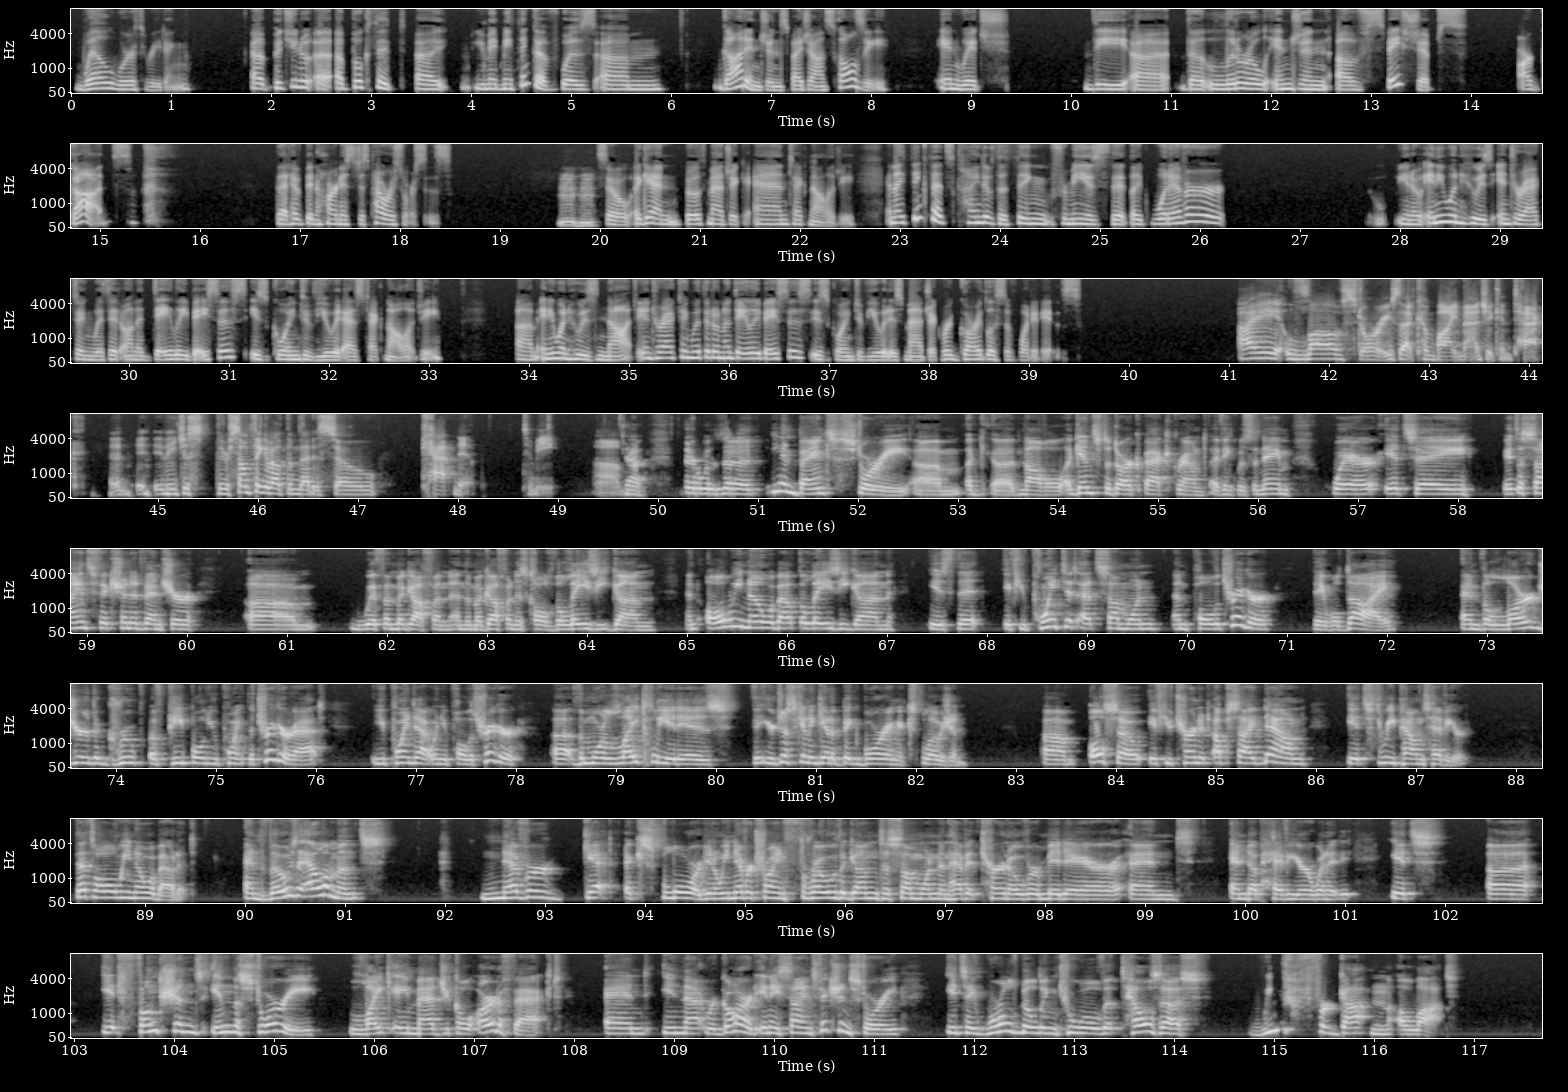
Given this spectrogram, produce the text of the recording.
well worth reading. Uh, but you know, a, a book that uh, you made me think of was um, God Engines by John Scalzi, in which the uh, the literal engine of spaceships are gods that have been harnessed as power sources. Mm-hmm. So again, both magic and technology. And I think that's kind of the thing for me is that like whatever you know, anyone who is interacting with it on a daily basis is going to view it as technology. Um, anyone who is not interacting with it on a daily basis is going to view it as magic, regardless of what it is. I love stories that combine magic and tech. And it, it, they just, there's something about them that is so catnip to me. Um, yeah, there was a Iain Banks story, um, a, a, novel against a dark background. I think was the name, where it's a it's a science fiction adventure um, with a MacGuffin, and the MacGuffin is called the Lazy Gun. And all we know about the Lazy Gun is that if you point it at someone and pull the trigger, they will die. And the larger the group of people you point the trigger at, you point out when you pull the trigger, uh, the more likely it is that you're just going to get a big boring explosion. Um, also, if you turn it upside down, it's three pounds heavier. That's all we know about it. And those elements never get explored. You know, we never try and throw the gun to someone and have it turn over midair and end up heavier when it it's uh, it functions in the story like a magical artifact. And in that regard, in a science fiction story, it's a world building tool that tells us we've forgotten a lot.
